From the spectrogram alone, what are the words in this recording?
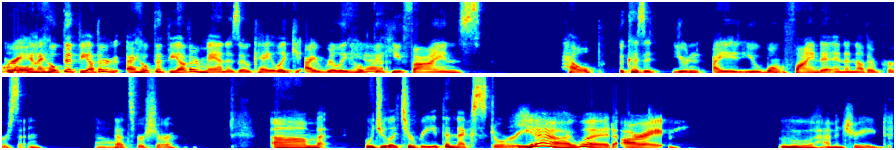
Right. Oh, And I hope that the other I hope that the other man is okay. Like I really hope Yeah. that he finds help because it you're I you won't find it in another person. no. That's for sure. Um would you like to read the next story? Yeah, I would. All right. Ooh, I'm intrigued.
